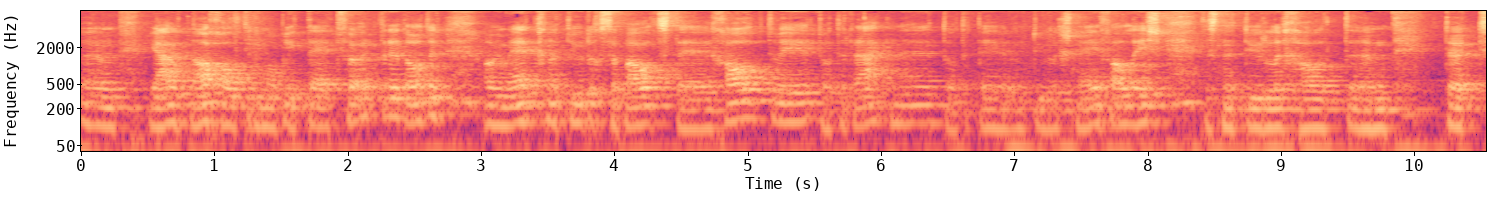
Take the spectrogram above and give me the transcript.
ähm, auch die nachhaltige Mobilität fördert, oder? Aber wir merken natürlich, sobald es kalt wird oder regnet oder der natürlich Schneefall ist, dass natürlich halt ähm, dort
